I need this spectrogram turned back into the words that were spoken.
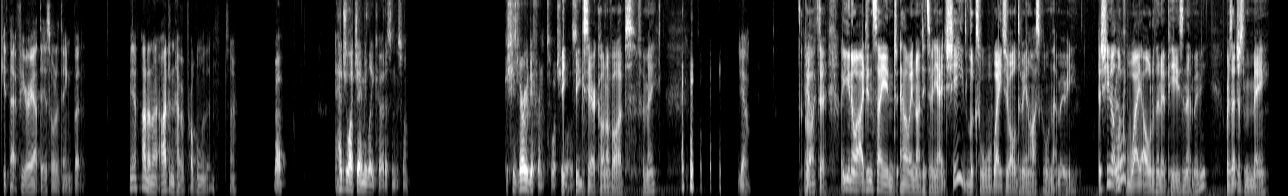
get that fear out there sort of thing but yeah i don't know i didn't have a problem with it so Well, how'd you like Jamie Lee Curtis in this one? Because she's very different to what she Big, was. big Sarah Connor vibes for me. yeah But I Yeah. liked her. You know, I didn't say in Halloween 1978. She looks way too old to be in high school in that movie. Does she not look way older than her peers in that movie? Or is that just me?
